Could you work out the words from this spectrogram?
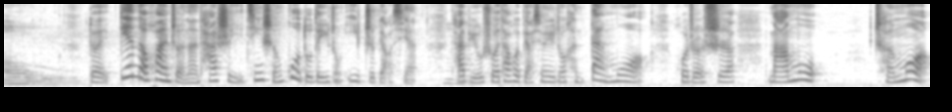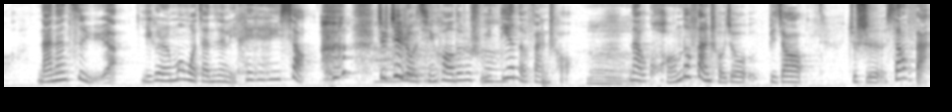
哦，对，癫的患者呢，他是以精神过度的一种抑制表现。他比如说他会表现为一种很淡漠，或者是麻木、沉默、喃喃自语，一个人默默在那里嘿嘿嘿笑，就这种情况都是属于癫的范畴。嗯，那狂的范畴就比较。就是相反，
